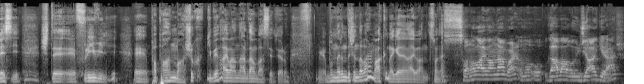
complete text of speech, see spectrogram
Lesi, işte e, Free Willy, e, Papağan Maşuk gibi hayvanlardan bahsediyorum. E, Bunların dışında var mı aklına gelen hayvan Soner? Sanal hayvanlar var ama o galiba oyuncağa girer.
